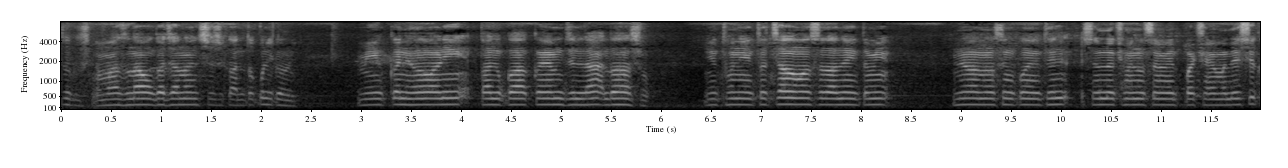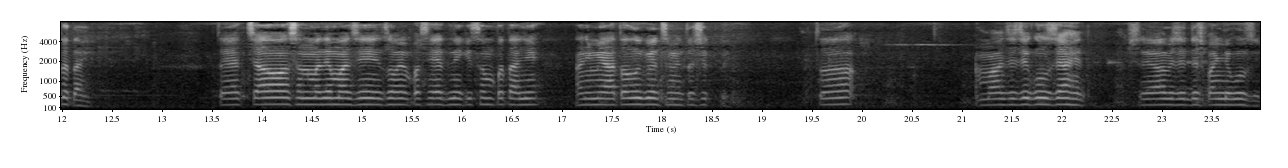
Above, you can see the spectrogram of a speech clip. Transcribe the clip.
कृष्ण माझं नाव गजानन शशिकांत कुलकर्णी. मी कन्हवाडी तालुका कयम जिल्हा धाराशिव. इथून इथं चार वर्ष झाले इथं मी निळा नरसिंहपूर येथील श्रीलक्ष्मी नरसिंह पाठशाळेमध्ये शिकत आहे. तर या चार वर्षांमध्ये माझी जवळपास याज्ञिकी संपत आली आणि मी आता ऋग्वेद समित शिकते तर माझे जे गुरुजी आहेत श्री अभिजित देशपांडे गुरुजी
